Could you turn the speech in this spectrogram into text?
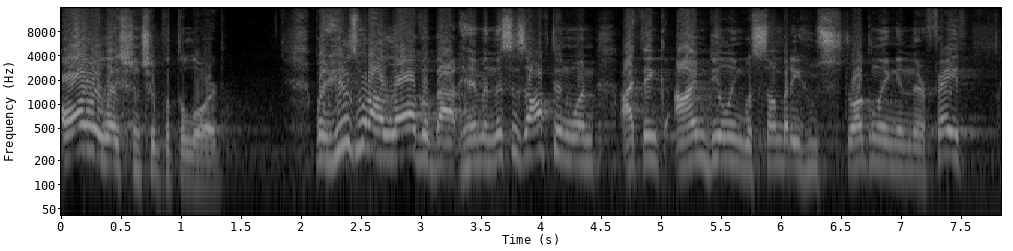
our relationship with the Lord. But here's what I love about him, and this is often when I think I'm dealing with somebody who's struggling in their faith.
